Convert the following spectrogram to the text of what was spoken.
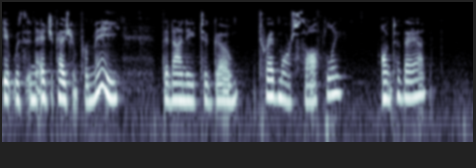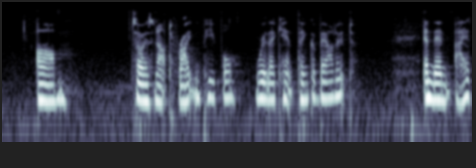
it was an education for me that I need to go tread more softly onto that, um, so as not to frighten people where they can't think about it. And then I had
